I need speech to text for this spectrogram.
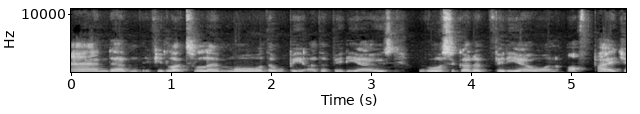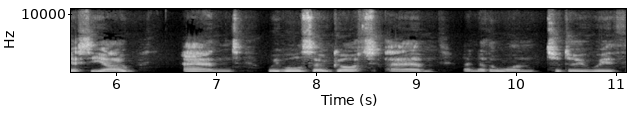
And um, if you'd like to learn more, there will be other videos. We've also got a video on off-page SEO, and we've also got um, another one to do with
